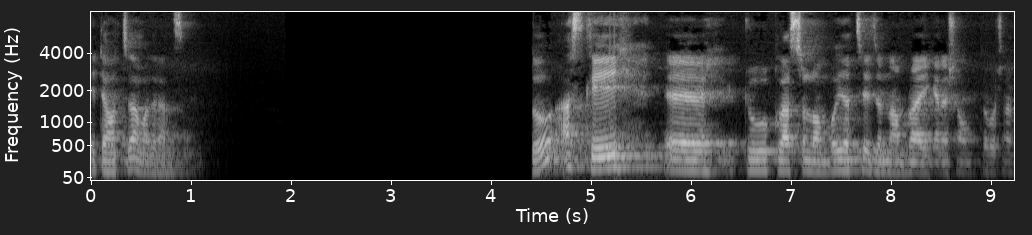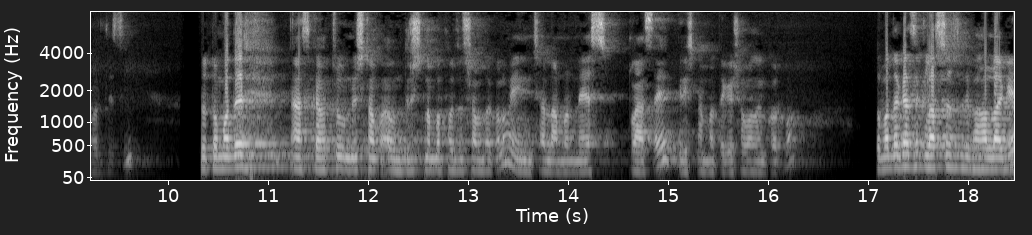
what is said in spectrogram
এটা হচ্ছে আমাদের আনসার তো আজকে একটু ক্লাসটা লম্বা হয়ে যাচ্ছে এই জন্য আমরা এখানে সমাপ্ত ঘোষণা করতেছি। তো তোমাদের আজকে হচ্ছে উনিশ নম্বর, উনত্রিশ নম্বর পর্যন্ত সমাধান করলাম। ইনশাল্লাহ আমরা নেক্সট ক্লাসে তিরিশ নম্বর থেকে সমাধান করব। তোমাদের কাছে ক্লাসটা যদি ভালো লাগে,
